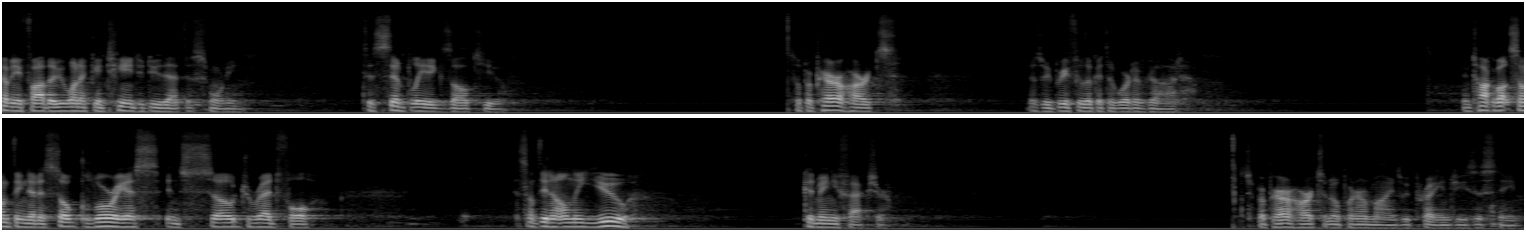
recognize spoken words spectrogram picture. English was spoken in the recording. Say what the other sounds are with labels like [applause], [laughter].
Heavenly Father, we want to continue to do that this morning, to simply exalt you. So prepare our hearts as we briefly look at the Word of God and talk about something that is so glorious and so dreadful, something that only you could manufacture. So prepare our hearts and open our minds, we pray in Jesus' name.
